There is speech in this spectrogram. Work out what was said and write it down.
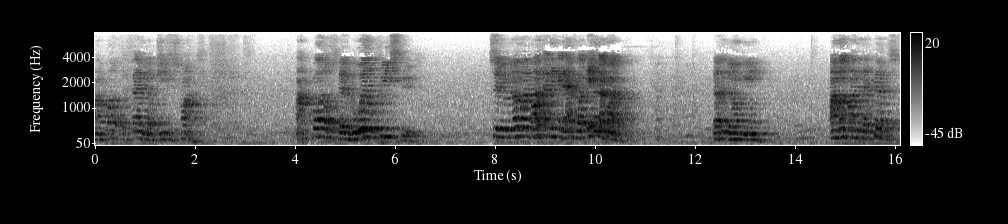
I'm part of the family of Jesus Christ. I'm part of the royal priesthood. So you know what? My family can have whatever I want. Doesn't belong to me. I'm not under that curse.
